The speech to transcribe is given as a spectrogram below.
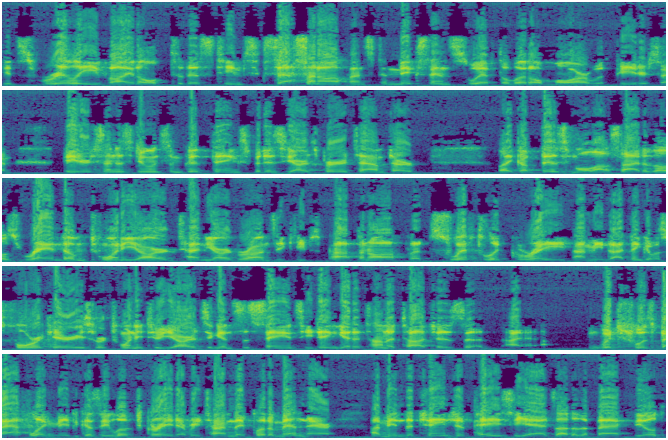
it's really vital to this team's success on offense to mix in Swift a little more with Peterson. Peterson is doing some good things, but his yards per attempt are like abysmal outside of those random 20 yard, 10 yard runs he keeps popping off. But Swift looked great. I mean, I think it was four carries for 22 yards against the Saints. He didn't get a ton of touches, uh, which was baffling me because he looked great every time they put him in there. I mean, the change of pace he adds out of the backfield.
